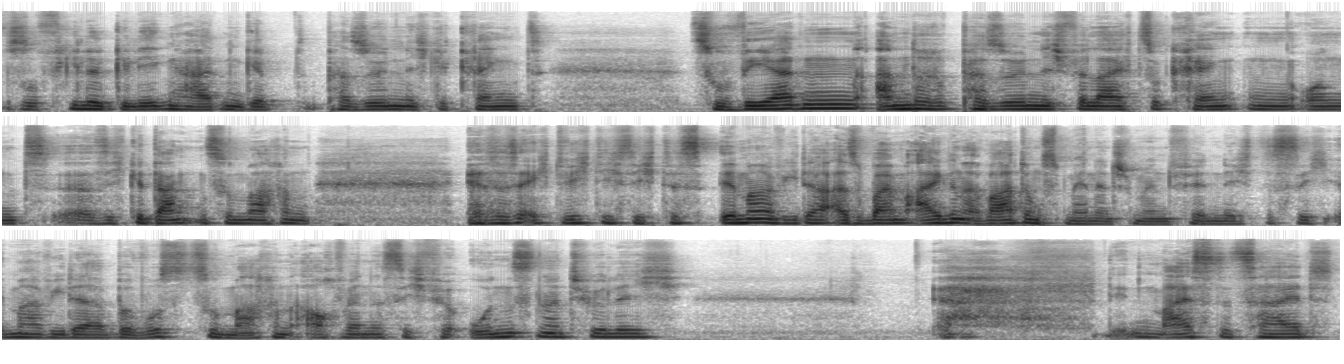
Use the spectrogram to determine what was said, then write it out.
so viele Gelegenheiten gibt, persönlich gekränkt zu werden, andere persönlich vielleicht zu kränken und äh, sich Gedanken zu machen, es ist echt wichtig, sich das immer wieder, also beim eigenen Erwartungsmanagement finde ich, das sich immer wieder bewusst zu machen, auch wenn es sich für uns natürlich äh, die meiste Zeit,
